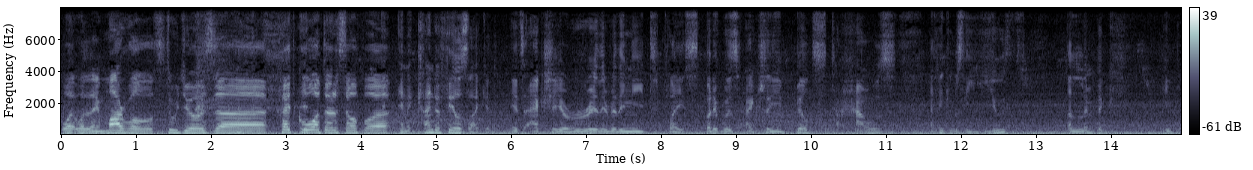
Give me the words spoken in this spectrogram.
what, what are they? Marvel Studios uh, headquarters of. Uh... And it kind of feels like it. It's actually a really, really neat place. But it was actually built to house, I think it was the Youth Olympic people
